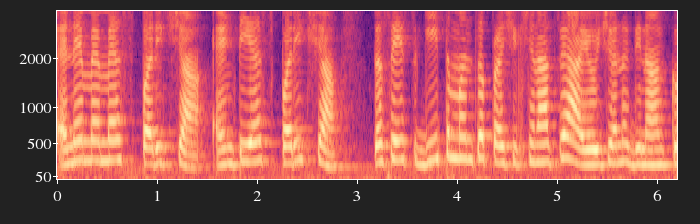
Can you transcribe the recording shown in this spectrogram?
एन एम एम एस परीक्षा एन टी एस परीक्षा तसेच गीतमंच प्रशिक्षणाचे आयोजन दिनांक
